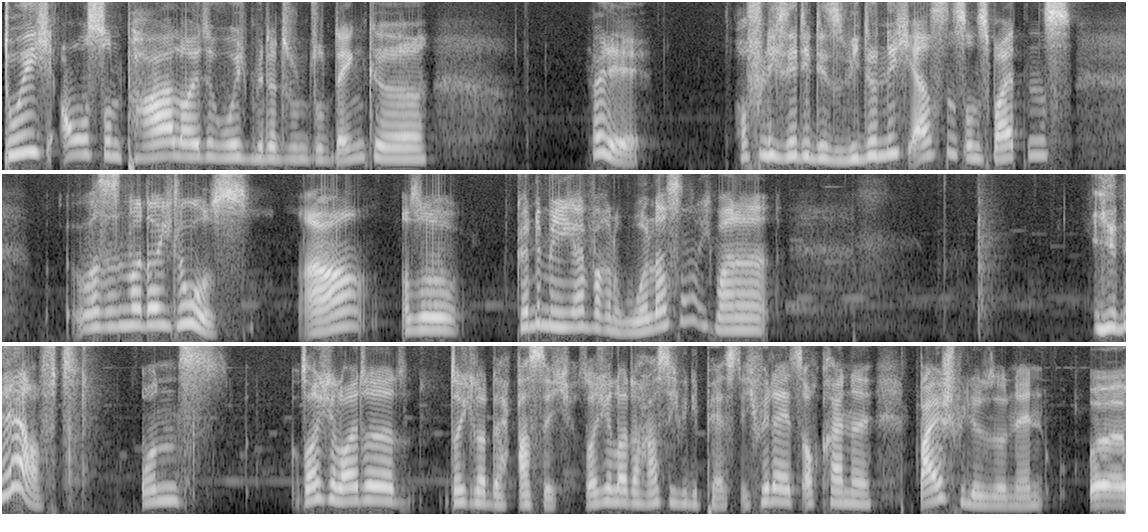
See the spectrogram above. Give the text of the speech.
durchaus so ein paar Leute, wo ich mir dann schon so denke, Leute, hoffentlich seht ihr dieses Video nicht, erstens, und zweitens, was ist denn mit euch los? Ja, also, könnt ihr mich nicht einfach in Ruhe lassen? Ich meine, ihr nervt. Und solche Leute, solche Leute hasse ich. Solche Leute hasse ich wie die Pest. Ich will da jetzt auch keine Beispiele so nennen, äh,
